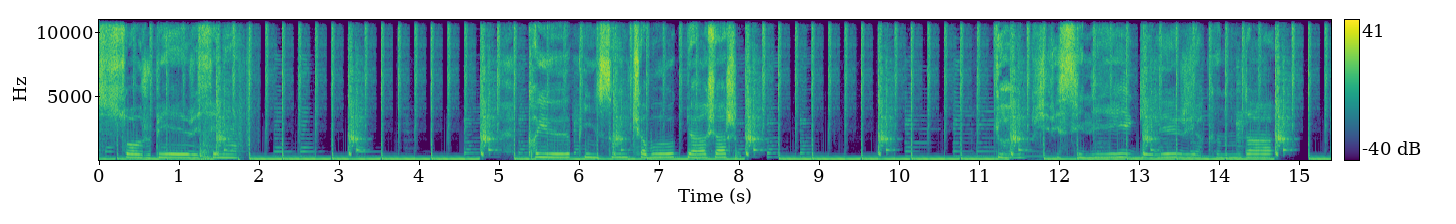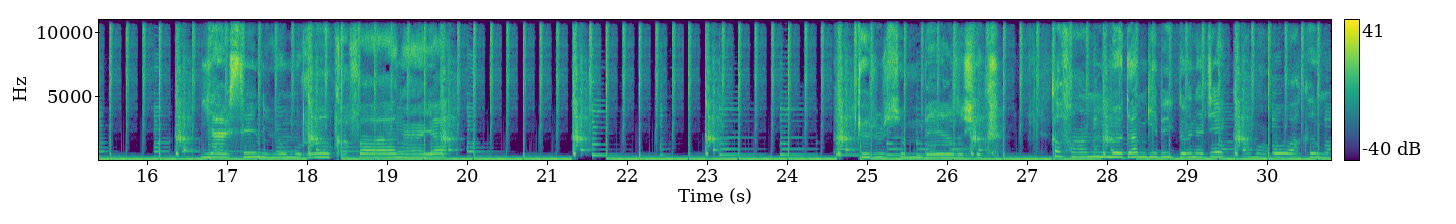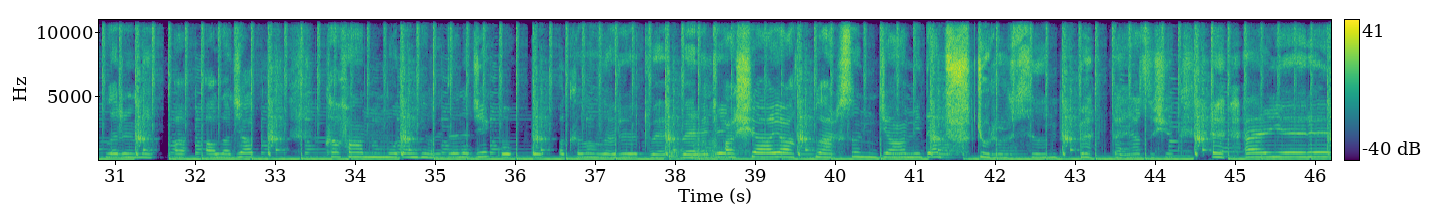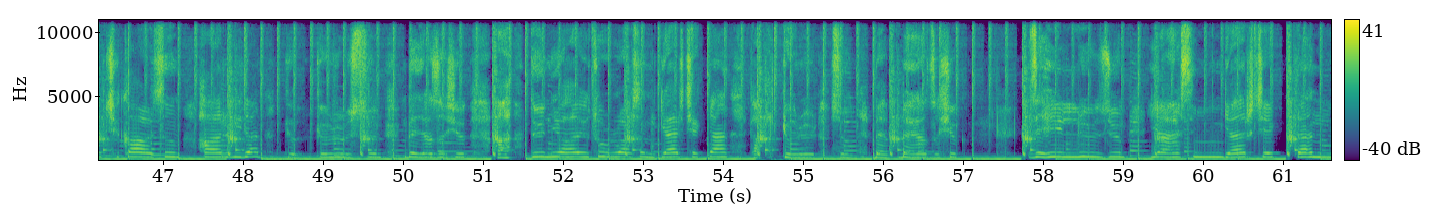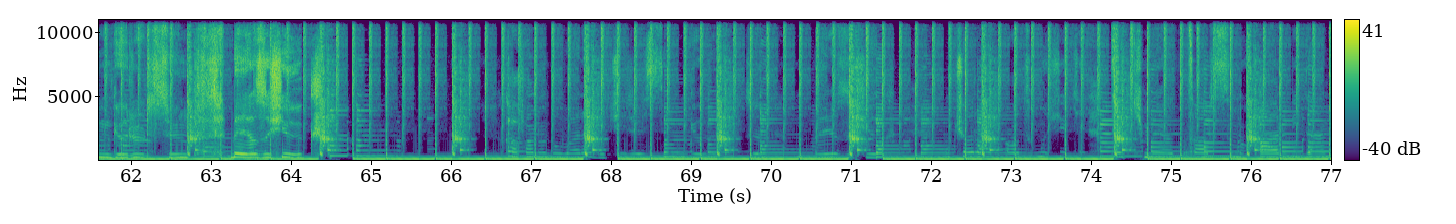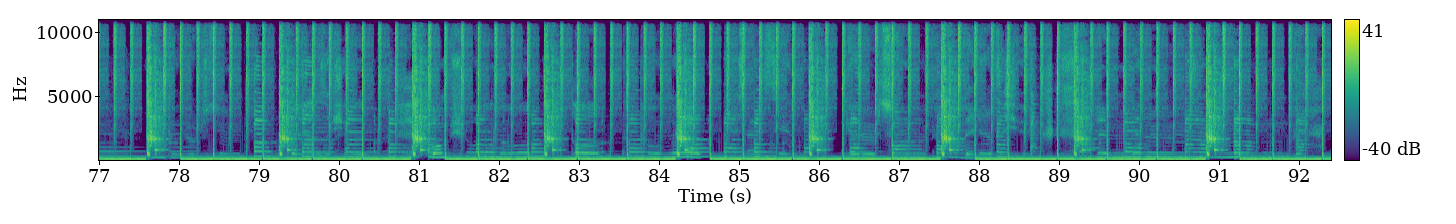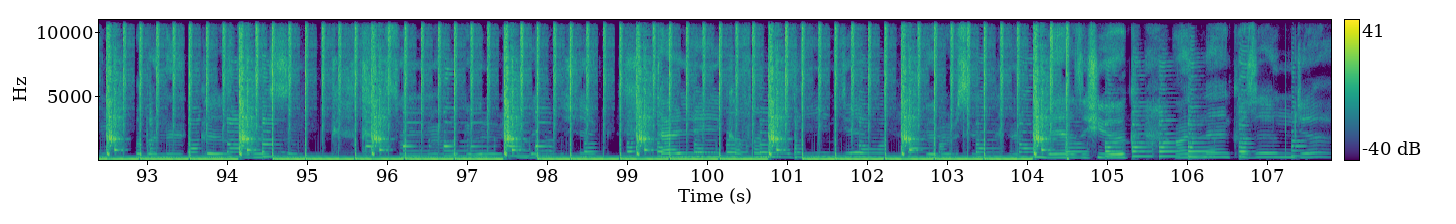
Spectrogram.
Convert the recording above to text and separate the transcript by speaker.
Speaker 1: sor birisine. Kayıp insan çabuk yaşar. Gör birisini gelir yakında. Yersin yumruğu kafana ya. Görürsün beyaz ışık Kafan mödem gibi dönecek ama o akıllarını alacak. Kafan modem gibi dönecek o, o akılları ve verecek. Aşağıya atlarsın camiden görürsün be beyaz ışık. E, Her yere çıkarsın harbiden gö- görürsün beyaz ışık. Ah dünyayı turlarsın gerçekten ya görürsün be beyaz ışık Zehirli üzüm yersin gerçekten görürsün. Beyaz ışık Annen kızınca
